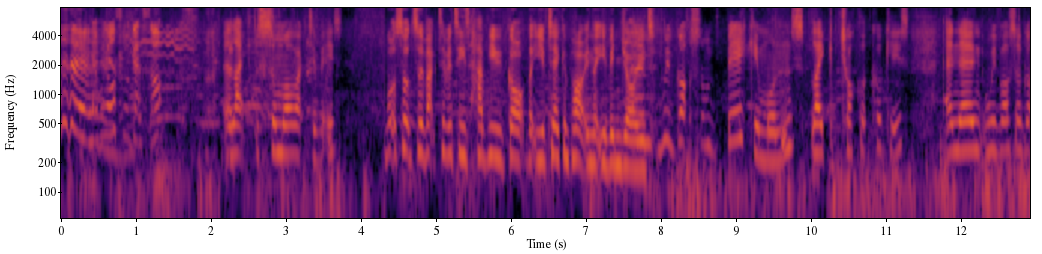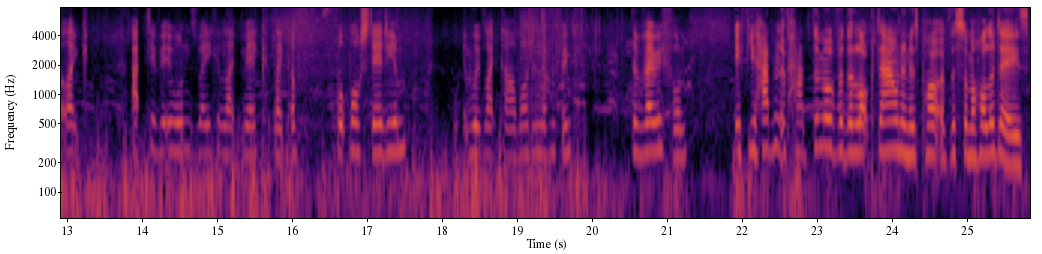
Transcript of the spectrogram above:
and we also get socks. And like some more activities. What sorts of activities have you got that you've taken part in that you've enjoyed? Um, we've got some baking ones, like chocolate cookies, and then we've also got like activity ones where you can like make like a f- football stadium with like cardboard and everything. They're very fun. If you hadn't have had them over the lockdown and as part of the summer holidays,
